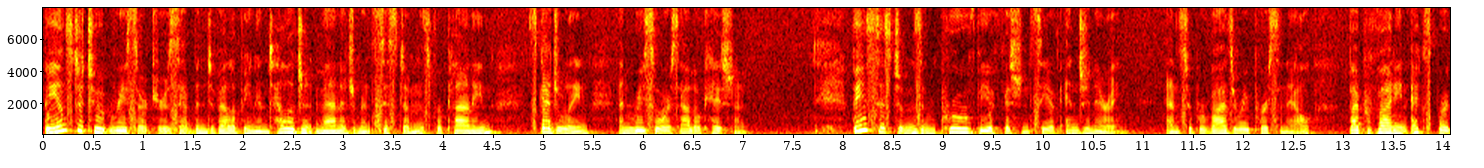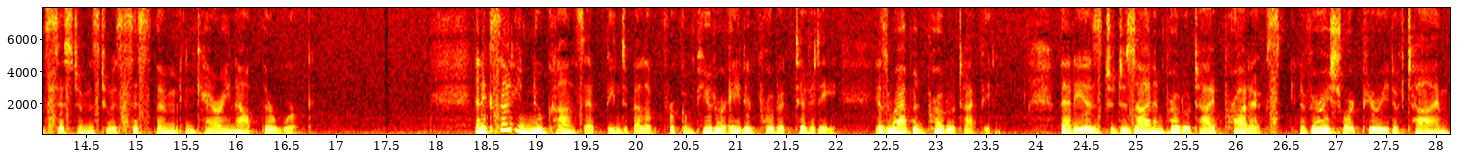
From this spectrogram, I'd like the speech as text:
The Institute researchers have been developing intelligent management systems for planning, scheduling, and resource allocation. These systems improve the efficiency of engineering and supervisory personnel by providing expert systems to assist them in carrying out their work. An exciting new concept being developed for computer-aided productivity is rapid prototyping. That is, to design and prototype products in a very short period of time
